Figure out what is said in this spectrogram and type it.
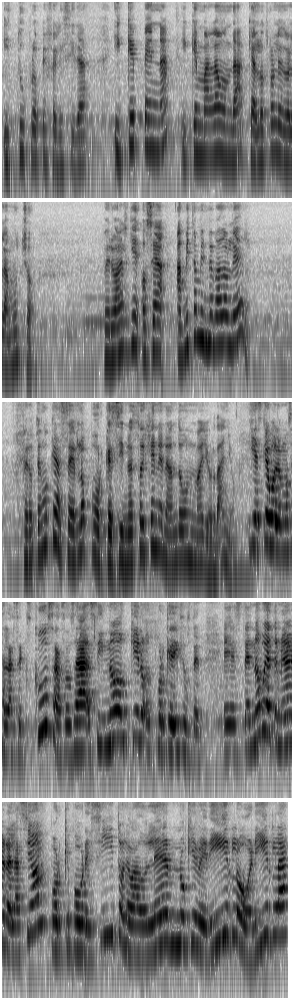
y tu propia felicidad? Y qué pena y qué mala onda que al otro le duela mucho. Pero alguien, o sea, a mí también me va a doler. Pero tengo que hacerlo porque si no estoy generando un mayor daño. Y es que volvemos a las excusas, o sea, si no quiero, porque dice usted, este, no voy a terminar la relación porque pobrecito le va a doler, no quiero herirlo o herirla,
